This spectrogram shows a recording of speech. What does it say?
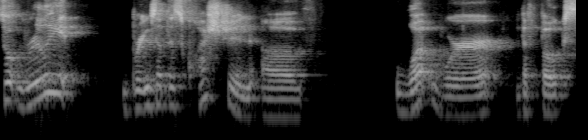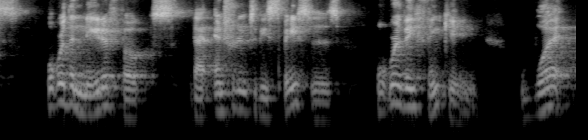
So it really brings up this question of what were the folks what were the native folks that entered into these spaces? What were they thinking? What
